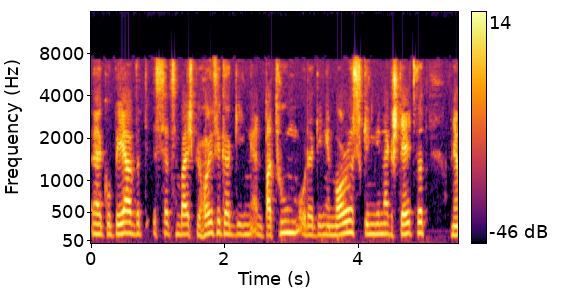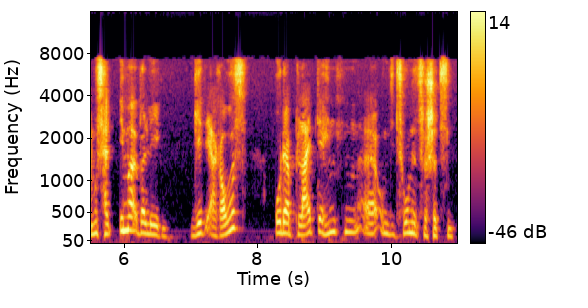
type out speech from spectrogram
Äh, Gobert wird, ist ja zum Beispiel häufiger gegen einen Batum oder gegen einen Morris, gegen den er gestellt wird. Und er muss halt immer überlegen, geht er raus oder bleibt er hinten, äh, um die Zone zu schützen?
